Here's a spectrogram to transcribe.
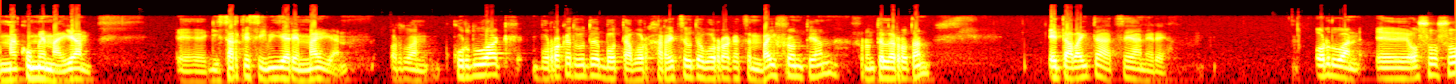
emakume mailan, e, gizarte zibilaren mailan, Orduan, kurduak borrokatu dute, bota bor, jarraitze dute borrokatzen bai frontean, frontelerrotan, eta baita atzean ere. Orduan, e, oso oso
